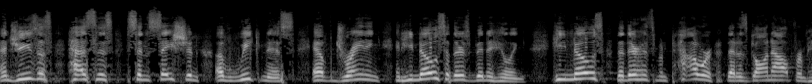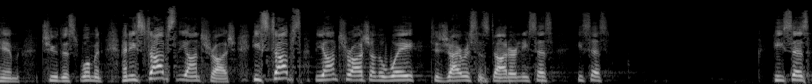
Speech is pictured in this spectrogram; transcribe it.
And Jesus has this sensation of weakness, of draining, and he knows that there's been a healing. He knows that there has been power that has gone out from him to this woman. And he stops the entourage. He stops the entourage on the way to Jairus' daughter, and he says, he says, he says,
